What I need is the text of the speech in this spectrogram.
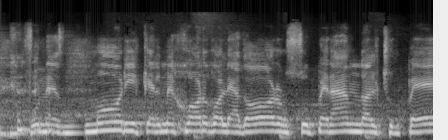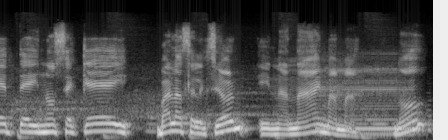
Funes Mori, que el mejor goleador, superando al chupete y no sé qué, y va a la selección y nanay, mamá, ¿no?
